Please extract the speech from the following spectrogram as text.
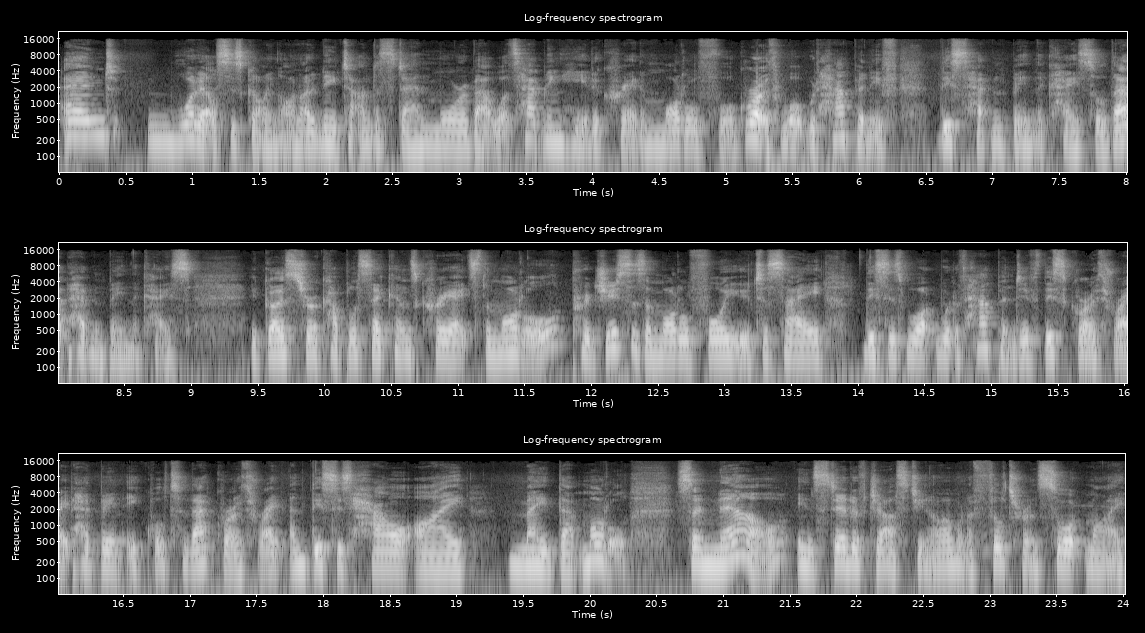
And what else is going on? I need to understand more about what's happening here to create a model for growth. What would happen if this hadn't been the case or that hadn't been the case? It goes through a couple of seconds, creates the model, produces a model for you to say, this is what would have happened if this growth rate had been equal to that growth rate, and this is how I made that model. So now, instead of just, you know, I want to filter and sort my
